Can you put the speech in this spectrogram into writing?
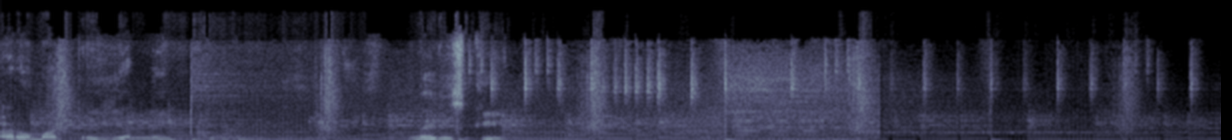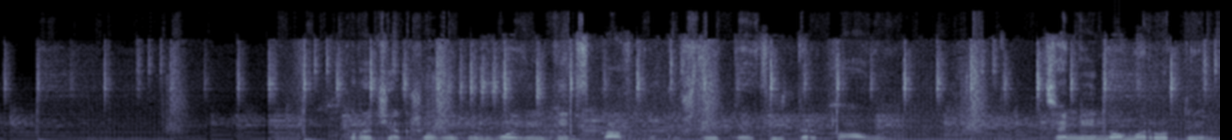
Аромат приємний, не різкий. Коротше, якщо ви у Львові йдіть в кавку, куштуйте фільтр каву. Це мій номер один.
